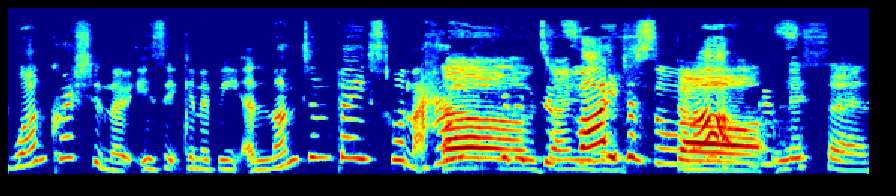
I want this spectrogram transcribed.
one question though, is it going to be a London-based one? Like, how Oh, are you going to divide us all up? Listen,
